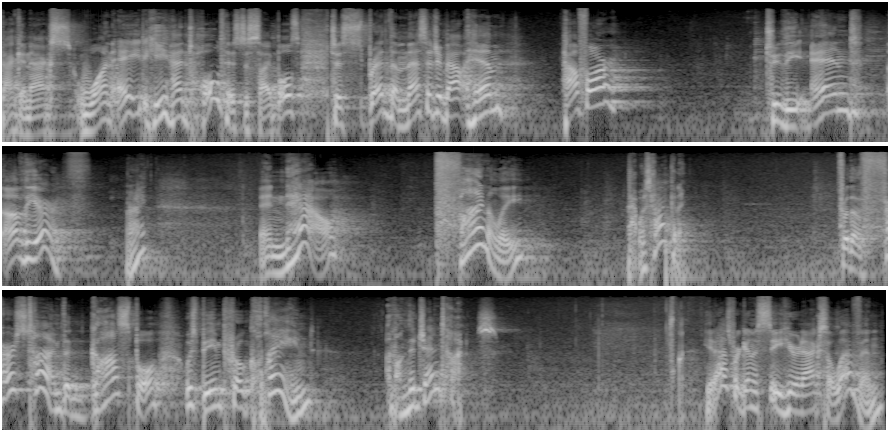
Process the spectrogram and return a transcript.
Back in Acts 1 8, he had told his disciples to spread the message about him how far? To the end of the earth, right? And now, finally, that was happening. For the first time, the gospel was being proclaimed among the Gentiles. Yet, as we're going to see here in Acts 11,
